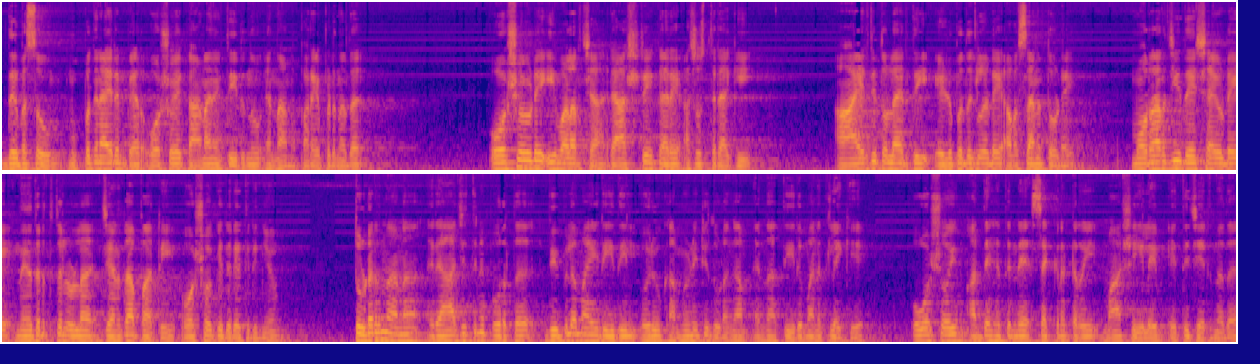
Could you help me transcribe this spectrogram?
ദിവസവും മുപ്പതിനായിരം പേർ ഓഷോയെ കാണാനെത്തിയിരുന്നു എന്നാണ് പറയപ്പെടുന്നത്. ഓഷോയുടെ ഈ വളർച്ച രാഷ്ട്രീയക്കാരെ അസ്വസ്ഥരാക്കി. ആയിരത്തി തൊള്ളായിരത്തി എഴുപതുകളുടെ അവസാനത്തോടെ മൊറാർജി ദേശായിയുടെ നേതൃത്വത്തിലുള്ള ജനതാ പാർട്ടി ഓഷോയ്ക്കെതിരെ തിരിഞ്ഞു. തുടർന്നാണ് രാജ്യത്തിന് പുറത്ത് വിപുലമായ രീതിയിൽ ഒരു കമ്മ്യൂണിറ്റി തുടങ്ങാം എന്ന തീരുമാനത്തിലേക്ക് ഓഷോയും അദ്ദേഹത്തിന്റെ സെക്രട്ടറി മാ ഷീലയും എത്തിച്ചേരുന്നത്.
